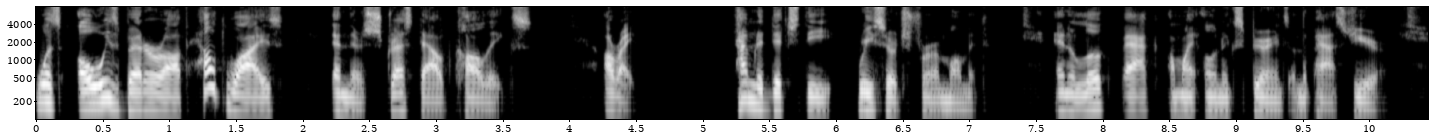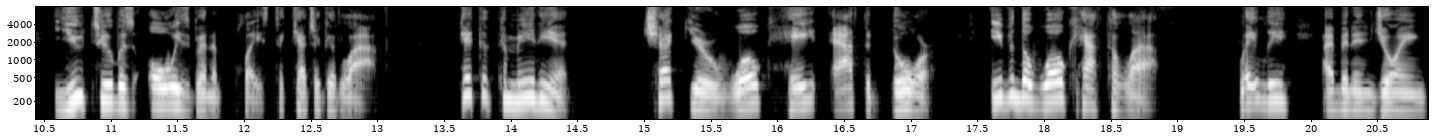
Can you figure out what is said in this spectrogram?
was always better off health wise than their stressed out colleagues. All right, time to ditch the research for a moment and to look back on my own experience in the past year. YouTube has always been a place to catch a good laugh. Pick a comedian. Check your woke hate at the door. Even the woke have to laugh. Lately, I've been enjoying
